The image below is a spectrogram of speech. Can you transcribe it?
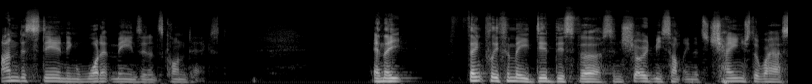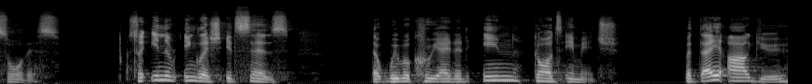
understanding what it means in its context. And they, thankfully for me, did this verse and showed me something that's changed the way I saw this. So in the English, it says that we were created in God's image. But they argue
